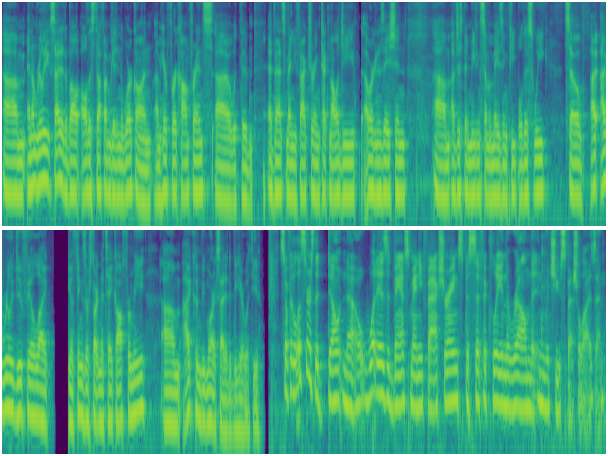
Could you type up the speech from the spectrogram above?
Um, and I'm really excited about all the stuff I'm getting to work on. I'm here for a conference uh, with the Advanced Manufacturing Technology Organization. Um, I've just been meeting some amazing people this week. So I, I, really do feel like you know things are starting to take off for me. Um, I couldn't be more excited to be here with you. So, for the listeners that don't know, what is advanced manufacturing specifically in the realm that in which you specialize in?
